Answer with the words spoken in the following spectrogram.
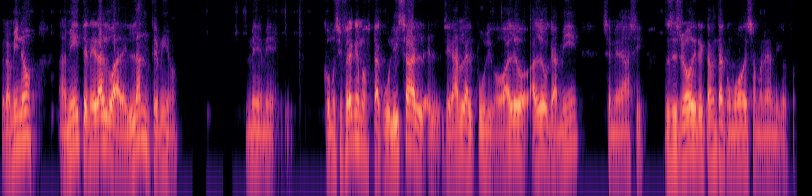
Pero a mí no. A mí tener algo adelante mío, me, me como si fuera que me obstaculiza el, llegarle al público o algo, algo que a mí se me da así. Entonces yo directamente acomodo de esa manera el micrófono.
